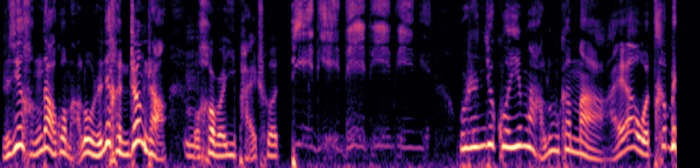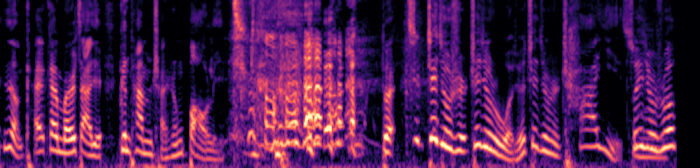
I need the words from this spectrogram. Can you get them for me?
人行横道过马路，人家很正常，嗯我后边一排车滴滴滴滴滴滴，我说人家过一马路干嘛呀？我特别想开开门下去跟他们产生暴力。对，这这就是这就是我觉得这就是差异。所以就是说，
